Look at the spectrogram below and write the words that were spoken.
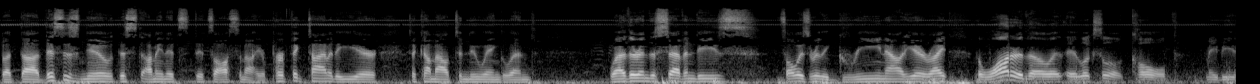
But uh, this is new. This, I mean, it's it's awesome out here. Perfect time of the year to come out to New England. Weather in the 70s. It's always really green out here, right? The water, though, it, it looks a little cold. Maybe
